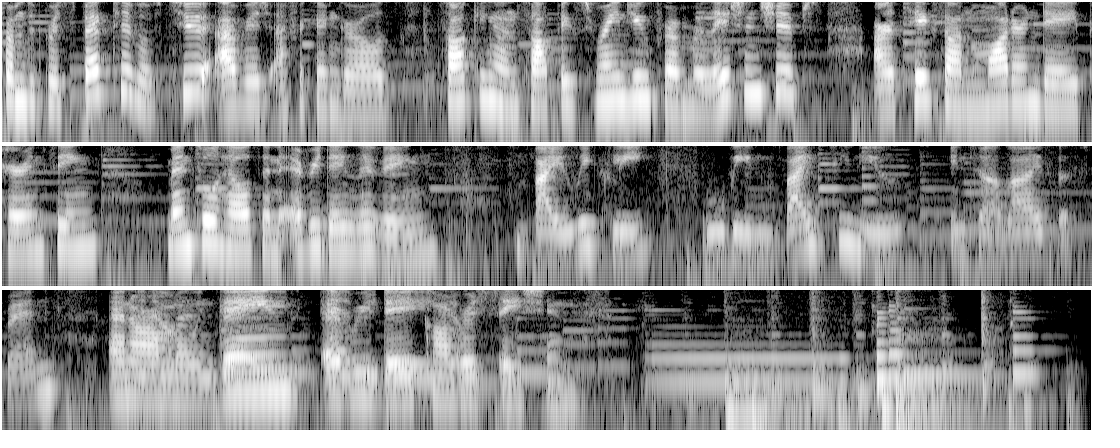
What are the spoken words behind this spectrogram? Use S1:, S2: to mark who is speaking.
S1: from the perspective of two average African girls talking on topics ranging from relationships, our takes on modern day parenting, mental health, and everyday living.
S2: Bi weekly, we'll be inviting you into our lives as friends
S1: and our mundane, everyday conversations.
